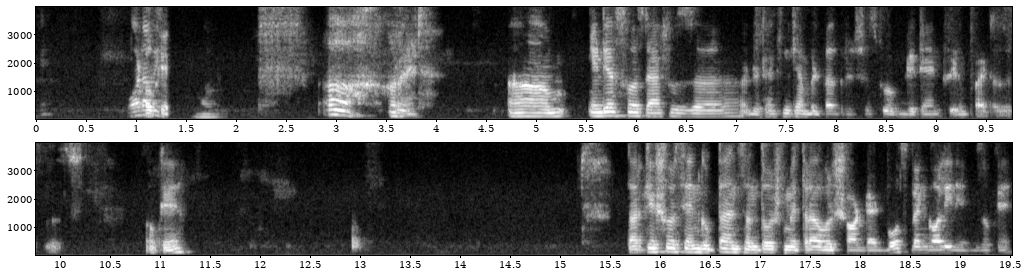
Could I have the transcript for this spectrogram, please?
Okay. What are we Okay. talking about? Oh, all right. Um, India's first dash was uh, a detention camp built by the British to detain freedom fighters. It was okay. Tarkeshwar Sen Gupta and Santosh Mitra were shot dead. Both Bengali names. Okay.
